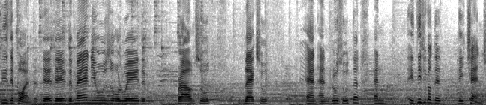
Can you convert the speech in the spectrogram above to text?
This is the point. The, the, the use always the brown suit, black suit, and, and blue suit, and it's difficult that they change,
